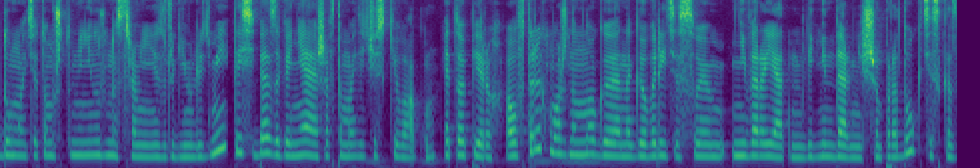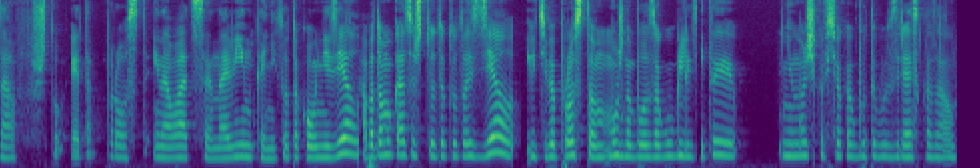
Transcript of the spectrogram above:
думать о том, что мне не нужно сравнение с другими людьми, ты себя загоняешь автоматически в вакуум. Это во-первых. А во-вторых, можно многое наговорить о своем невероятном, легендарнейшем продукте, сказав, что это просто инновация, новинка, никто такого не делал. А потом оказывается, что это кто-то сделал, и у тебя просто можно было загуглить, и ты немножечко все как будто бы зря сказал.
